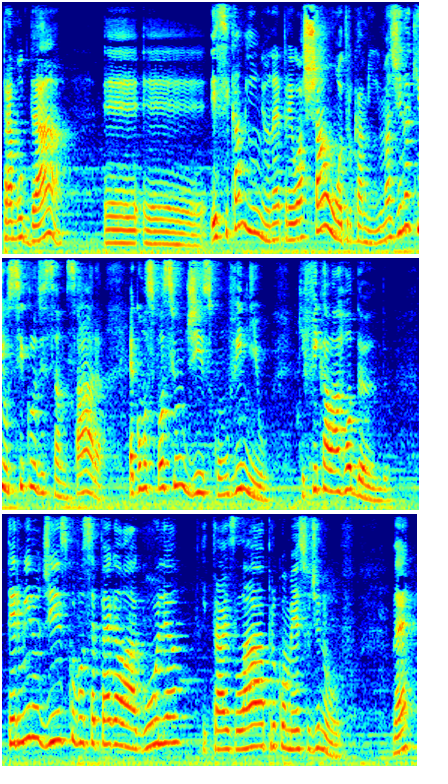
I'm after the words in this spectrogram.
para mudar é, é, esse caminho, né? Para eu achar um outro caminho. Imagina que o ciclo de samsara é como se fosse um disco, um vinil que fica lá rodando. Termina o disco, você pega lá a agulha e traz lá para o começo de novo, né?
